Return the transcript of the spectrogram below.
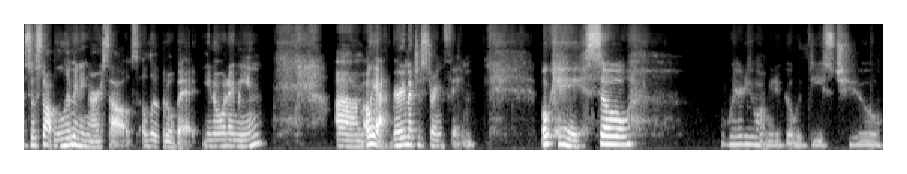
So, stop limiting ourselves a little bit. You know what I mean? Um, oh, yeah, very much a strength theme. Okay, so where do you want me to go with these two?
